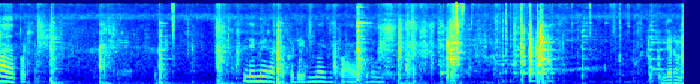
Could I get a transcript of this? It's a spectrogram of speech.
पाया पड. ले मेरा पकड़ी मैं भी पाया पड़ूंगी दे रहा हूँ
